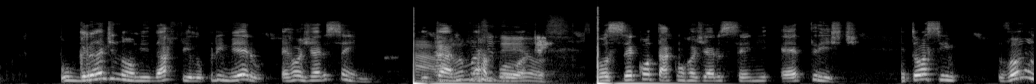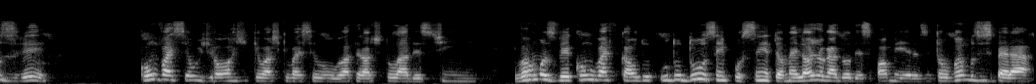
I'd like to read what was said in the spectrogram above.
o grande nome da fila, o primeiro, é Rogério Ceni. Ah, e cara, na de boa, Deus. você contar com o Rogério Ceni é triste. Então assim, vamos ver como vai ser o Jorge, que eu acho que vai ser o lateral titular desse time. Vamos ver como vai ficar o, Dudu 100%, é o melhor jogador desse Palmeiras. Então vamos esperar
